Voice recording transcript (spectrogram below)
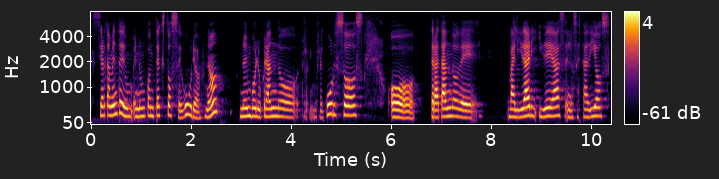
ciertamente en un contexto seguro, ¿no? no involucrando recursos o tratando de validar ideas en los estadios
